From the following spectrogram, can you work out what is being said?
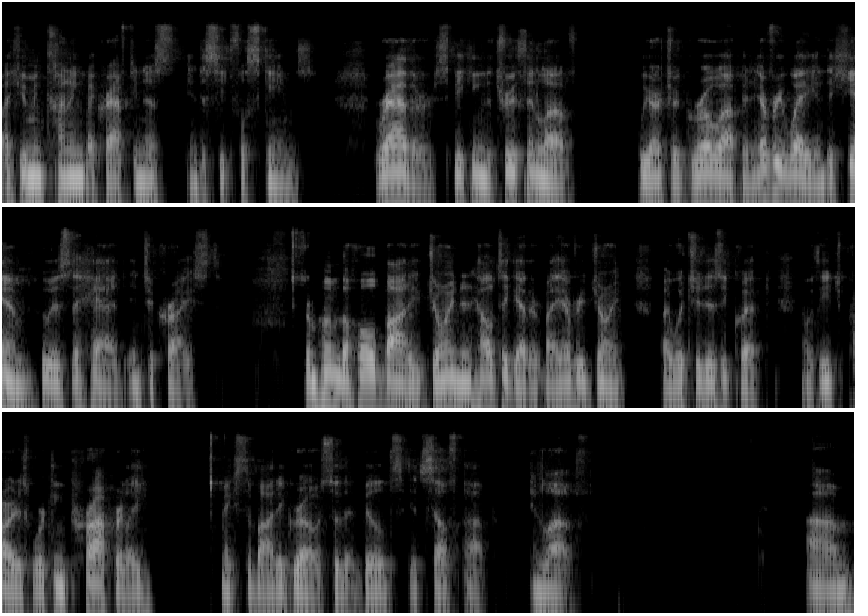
by human cunning, by craftiness, in deceitful schemes. Rather, speaking the truth in love, we are to grow up in every way into Him who is the head, into Christ, from whom the whole body, joined and held together by every joint by which it is equipped, and with each part is working properly, makes the body grow so that it builds itself up in love. Um,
